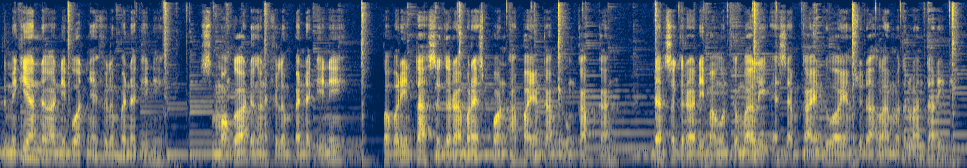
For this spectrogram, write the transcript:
Demikian dengan dibuatnya film pendek ini. Semoga dengan film pendek ini, pemerintah segera merespon apa yang kami ungkapkan dan segera dibangun kembali SMKN 2 yang sudah lama terlantar ini.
